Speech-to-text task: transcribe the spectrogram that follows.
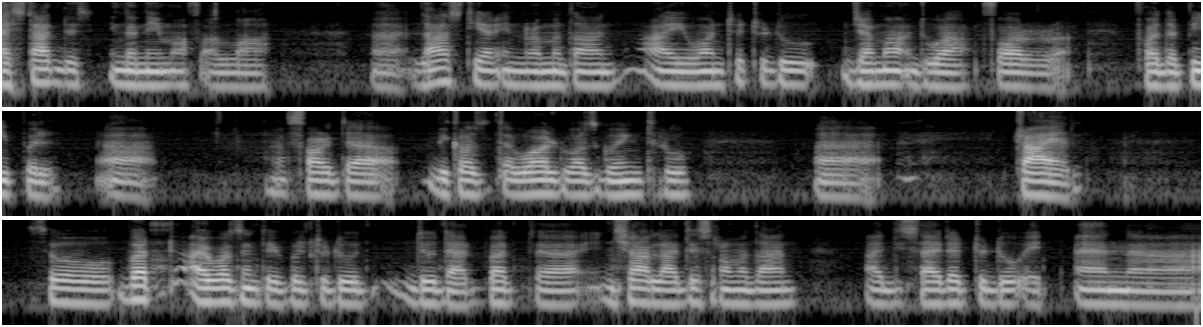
I start this in the name of Allah. Uh, last year in Ramadan, I wanted to do Jama dua for uh, for the people, uh, for the because the world was going through uh, trial. So, but I wasn't able to do do that. But uh, inshallah, this Ramadan, I decided to do it. And uh,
